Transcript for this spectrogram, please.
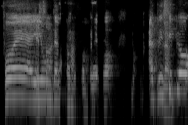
Fue ahí un tema complejo. Al principio,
